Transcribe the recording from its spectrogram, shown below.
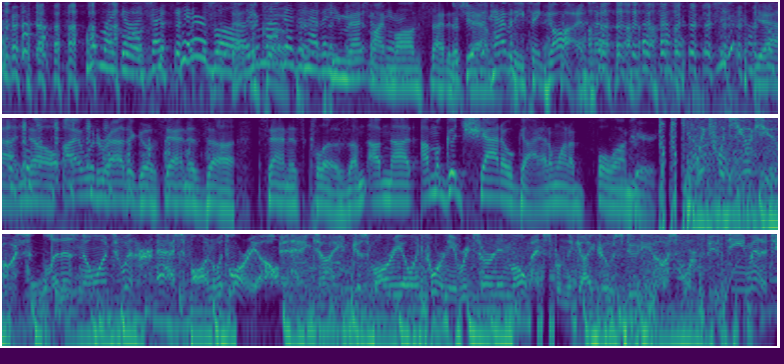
Oh my God, that's terrible. That's Your mom quote. doesn't have any. He meant facial my hair. mom's side of No, the she doesn't have any, thank God. yeah, no, I would rather go Santa's uh, Santa's clothes. I'm I'm not. I'm a good shadow guy. I don't want a full on beard. Which would you choose? Let us know on Twitter at On With Mario. And hang tight, because Mario and Courtney return in moments from the Geico Studios, where 15 minutes could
